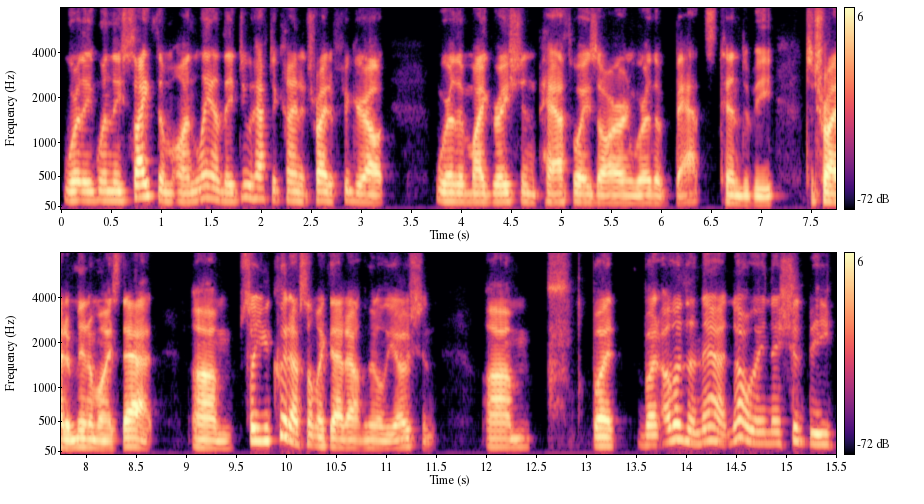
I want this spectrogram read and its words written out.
where they when they sight them on land, they do have to kind of try to figure out where the migration pathways are and where the bats tend to be to try to minimize that. Um, so you could have something like that out in the middle of the ocean. Um, but but other than that, no, I mean, they should be,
